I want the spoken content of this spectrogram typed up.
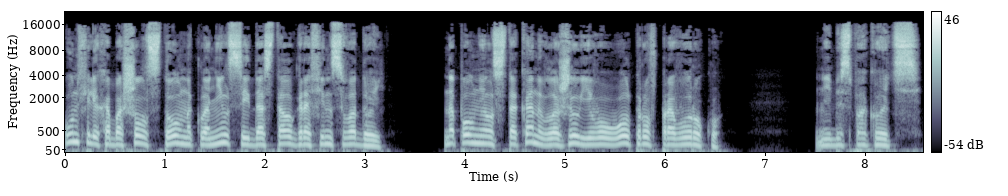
Унфилих обошел стол, наклонился и достал графин с водой. Наполнил стакан и вложил его Уолтеру в правую руку. «Не беспокойтесь,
